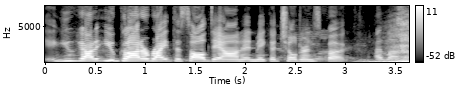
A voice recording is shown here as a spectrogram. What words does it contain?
You got. You got to write this all down and make a children's book. I love it.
